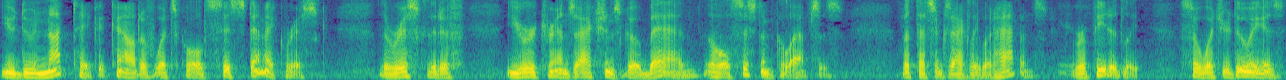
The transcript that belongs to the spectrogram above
You do not take account of what's called systemic risk, the risk that if your transactions go bad, the whole system collapses. But that's exactly what happens repeatedly. So what you're doing is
